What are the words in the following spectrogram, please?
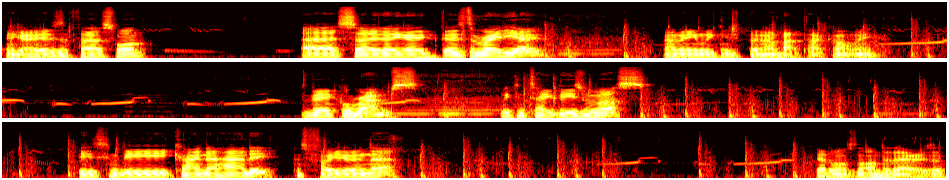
There you go, here's the first one. Uh, so there you go, there's the radio. I mean, we can just put in our backpack, can't we? Vehicle ramps. We can take these with us. These can be kind of handy. Let's throw you in there. The other one's not under there, is it?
